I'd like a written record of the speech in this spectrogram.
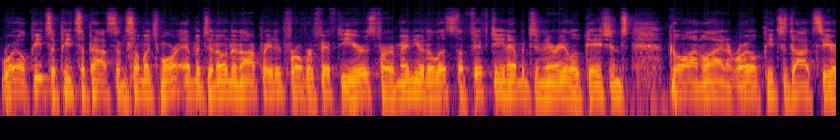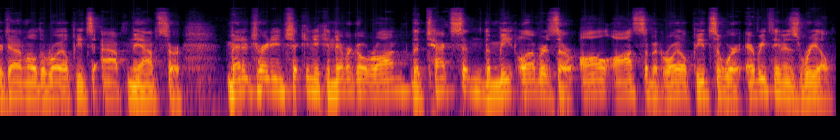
Royal Pizza, Pizza Pass, and so much more. Edmonton owned and operated for over 50 years. For a menu and a list of 15 Edmonton area locations, go online at royalpizza.ca or download the Royal Pizza app from the App Store. Mediterranean chicken, you can never go wrong. The Texan, the meat lovers are all awesome at Royal Pizza where everything is real.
